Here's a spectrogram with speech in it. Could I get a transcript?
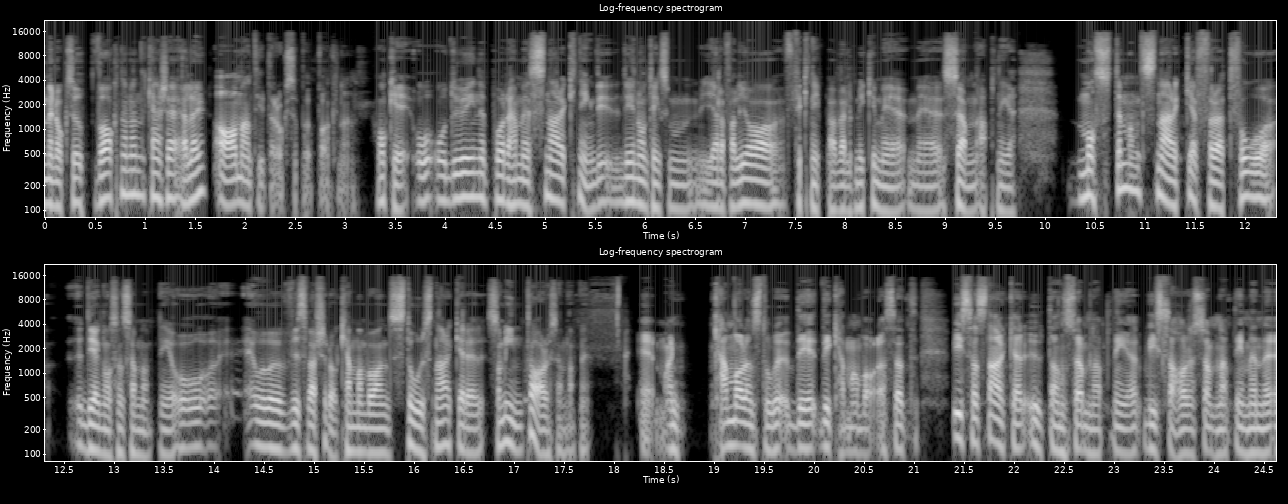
Men också uppvaknanden kanske, eller? Ja, man tittar också på uppvaknanden. Okej, och, och, du är inne på det här med snarkning. Det, det, är någonting som i alla fall jag förknippar väldigt mycket med, med sömnapné. Måste man snarka för att få diagnosen sömnapné och, och vice versa då? Kan man vara en stor snarkare som inte har sömnapné? Eh, man kan vara en stor, det, det, kan man vara. Så att vissa snarkar utan sömnapné, vissa har sömnapné men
